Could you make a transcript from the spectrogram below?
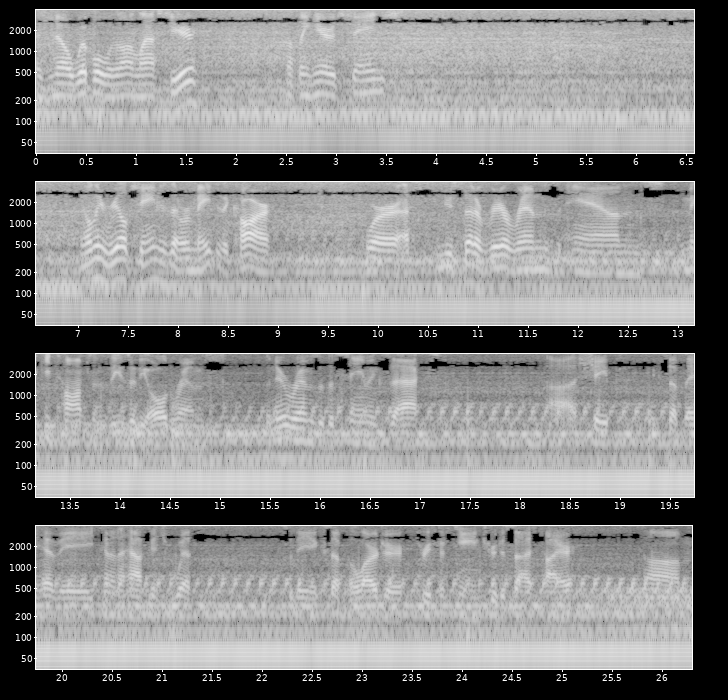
As you know, Whipple was on last year. Nothing here has changed. The only real changes that were made to the car were a new set of rear rims and Mickey Thompson's. These are the old rims. The new rims are the same exact uh, shape, except they have a 10 and a half inch width. So they accept the larger 315 true to size tire. Um,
